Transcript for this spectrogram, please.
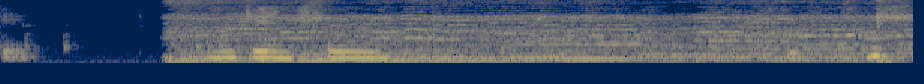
game. I'm changing Merchant.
